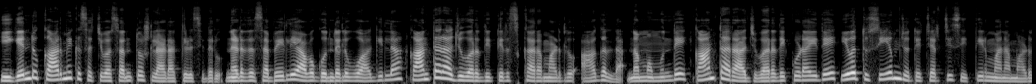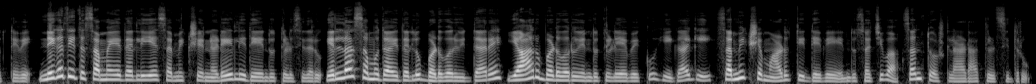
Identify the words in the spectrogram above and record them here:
ಹೀಗೆಂದು ಕಾರ್ಮಿಕ ಸಚಿವ ಸಂತೋಷ್ ಲಾಡಾ ತಿಳಿಸಿದರು. ನಡೆದ ಸಭೆಯಲ್ಲಿ ಯಾವ ಗೊಂದಲವೂ ಆಗಿಲ್ಲ. ಕಾಂತರಾಜು ವರದಿ ತಿರಸ್ಕಾರ ಮಾಡಲು ಆಗಲ್ಲ. ನಮ್ಮ ಮುಂದೆ ಕಾಂತರಾಜ್ ವರದಿ ಕೂಡ ಇದೆ. ಇವತ್ತು ಸಿಎಂ ಜೊತೆ ಚರ್ಚಿಸಿ ತೀರ್ಮಾನ ಮಾಡುತ್ತೇವೆ. ನಿಗದಿತ ಸಮಯದಲ್ಲಿಯೇ ಸಮೀಕ್ಷೆ ನಡೆಯಲಿದೆ ಎಂದು ತಿಳಿಸಿದರು. ಎಲ್ಲಾ ಸಮುದಾಯದಲ್ಲೂ ಬಡವರು ಇದ್ದಾರೆ. ಯಾರು ಬಡವರು ಎಂದು ತಿಳಿಯಬೇಕು. ಹೀಗಾಗಿ ಸಮೀಕ್ಷೆ ಮಾಡುತ್ತಿದ್ದೇವೆ ಎಂದು ಸಚಿವ ಸಂತೋಷ್ ಲಾಡಾ ತಿಳಿಸಿದರು.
